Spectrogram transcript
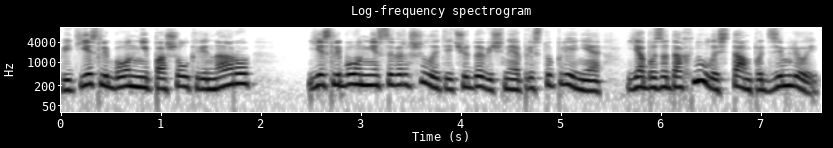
«Ведь если бы он не пошел к Ринару, если бы он не совершил эти чудовищные преступления, я бы задохнулась там, под землей.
